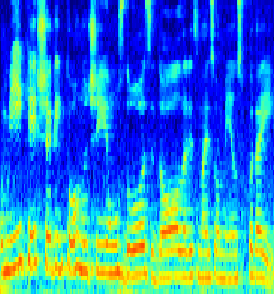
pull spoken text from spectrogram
O Mickey chega em torno de uns 12 dólares, mais ou menos, por aí.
